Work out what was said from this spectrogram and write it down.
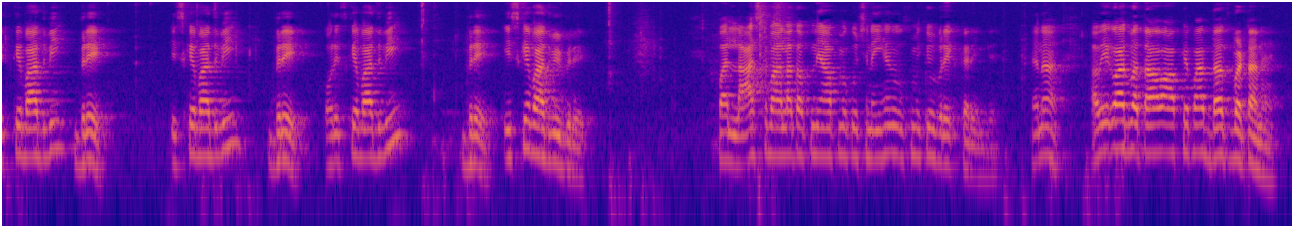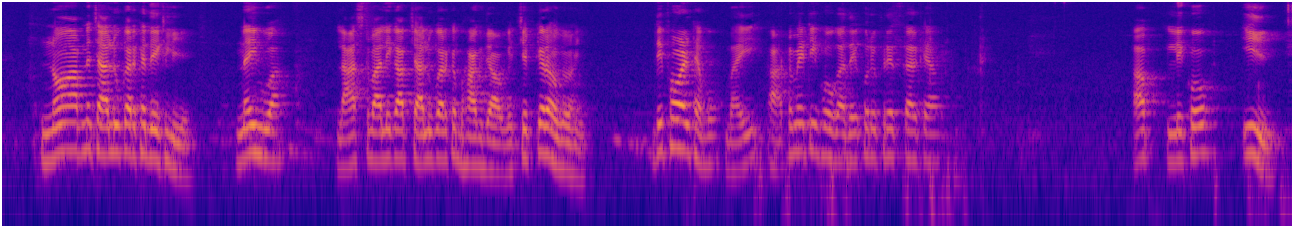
इसके बाद भी ब्रेक इसके बाद भी ब्रेक और इसके बाद भी ब्रेक इसके बाद भी ब्रेक पर लास्ट वाला तो अपने आप में कुछ नहीं है तो उसमें क्यों ब्रेक करेंगे? है ना? अब एक बात बताओ, आपके पास दस बटन है। नौ आपने चालू करके देख लिए, नहीं हुआ। लास्ट वाली का आप चालू करके भाग जाओगे, चिपके रहोगे वहीं। डिफ़ॉल्ट है वो। भाई ऑटोमेटिक होगा, देखो रिफ्रेश करके आप अब लिखो ई e.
